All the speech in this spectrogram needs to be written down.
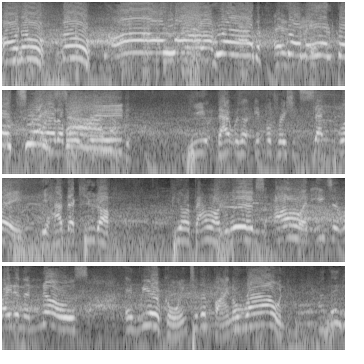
Oh no! No! Oh, what a grab from Incredible read. He that was an infiltration set play. He had that queued up. PR Balrog lives. Oh, and eats it right in the nose. And we are going to the final round. I think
